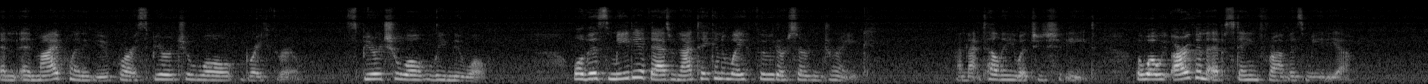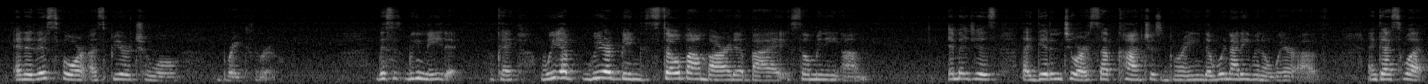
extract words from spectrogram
in, in my point of view, for a spiritual breakthrough, spiritual renewal. Well, this media fast, we're not taking away food or certain drink. I'm not telling you what you should eat. But what we are going to abstain from is media. And it is for a spiritual breakthrough. This is we need it. Okay, we are we are being so bombarded by so many um, images that get into our subconscious brain that we're not even aware of. And guess what?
